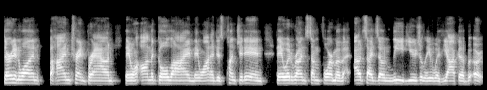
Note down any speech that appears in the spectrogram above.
third and one behind Trent Brown. They were on the goal line. They want to just punch it in. They would run some form of outside zone lead, usually with Jakob or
